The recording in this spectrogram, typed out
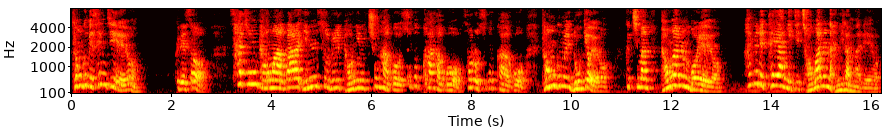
경금의 생지예요. 그래서 사중병화가 인수를 병임충하고 수국화하고 서로 수국화하고 경금을 녹여요. 그렇지만 병화는 뭐예요? 하늘의 태양이지 정화는 아니란 말이에요.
